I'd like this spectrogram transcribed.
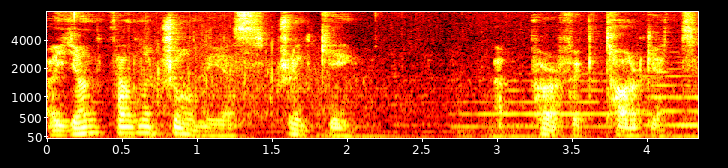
A young Thaumadromeus drinking, a perfect target.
